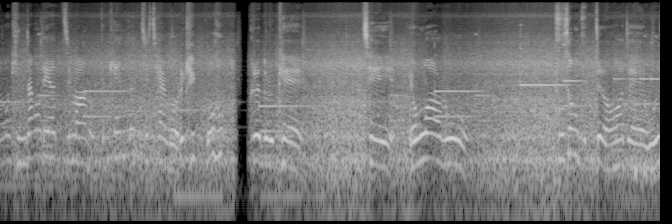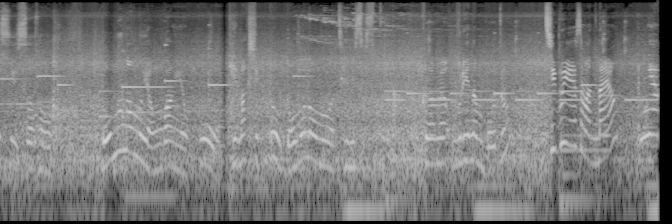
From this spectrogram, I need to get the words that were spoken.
너무 긴장되었지만 어떻게 했는지 잘 모르겠고 그래도 이렇게 제 영화로 부산국제영화제에 올 수 있어서 너무너무 영광이었고 개막식도 너무너무 재밌었습니다. 그러면 우리는 모두 GV에서 만나요. 안녕.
